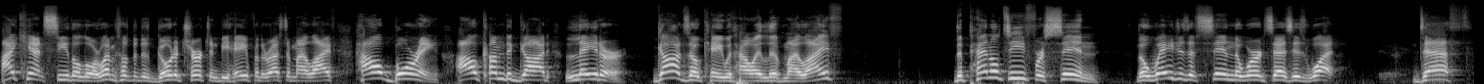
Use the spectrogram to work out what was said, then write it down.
I can't see the Lord. What am I supposed to just go to church and behave for the rest of my life? How boring. I'll come to God later. God's okay with how I live my life. The penalty for sin, the wages of sin, the word says, is what? Death.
